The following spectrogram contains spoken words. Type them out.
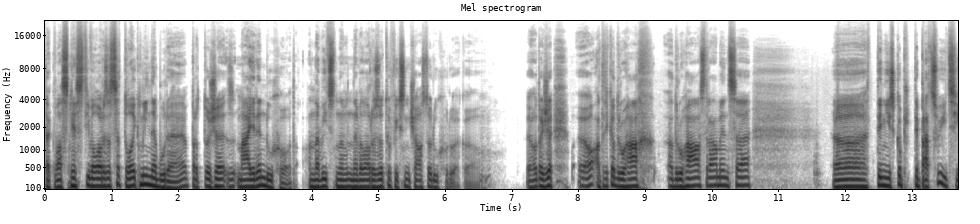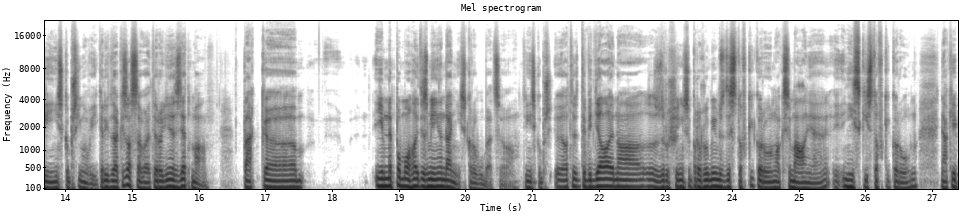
tak vlastně z té valorizace tolik mít nebude, protože má jeden důchod a navíc nevalorizuje tu fixní část toho důchodu. Jako jo. jo. takže jo, a teďka druhá, a druhá strana mince, uh, ty, nízko, ty pracující nízkopříjmoví, který to taky zasahuje, ty rodiny s dětma, tak uh, jim nepomohly ty změny daní skoro vůbec. Jo. Ty, nízko, jo, ty, ty vydělaly na zrušení superhrubý mzdy stovky korun maximálně, nízký stovky korun, nějaký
